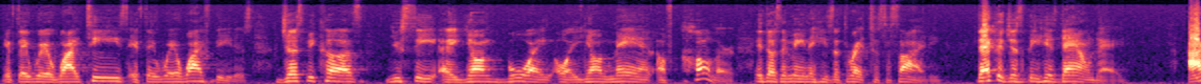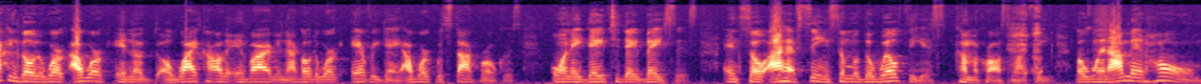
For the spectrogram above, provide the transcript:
If they wear white tees, if they wear wife beaters. Just because you see a young boy or a young man of color, it doesn't mean that he's a threat to society. That could just be his down day. I can go to work. I work in a, a white collar environment. I go to work every day. I work with stockbrokers on a day to day basis. And so I have seen some of the wealthiest come across my feet. But when I'm at home,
